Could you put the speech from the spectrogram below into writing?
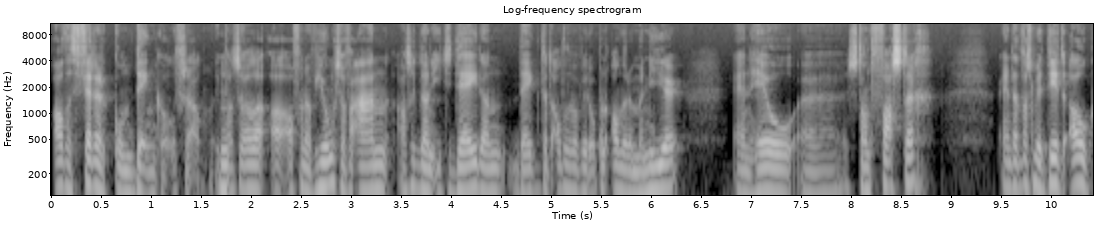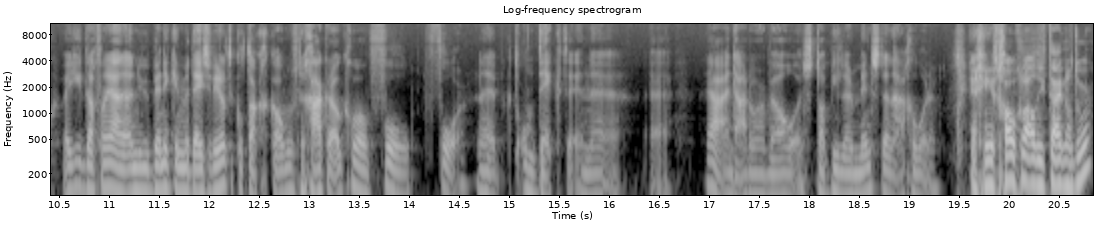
altijd verder kon denken of zo. Ik Hm. was wel al, al vanaf jongs af aan, als ik dan iets deed, dan deed ik dat altijd wel weer op een andere manier. En heel standvastig. En dat was met dit ook. Weet je, ik dacht van ja, nou, nu ben ik in met deze wereld in contact gekomen, dus dan ga ik er ook gewoon vol voor. Dan heb ik het ontdekt en, eh, eh, ja, en daardoor wel een stabieler mens daarna geworden. En ging het goochelen al die tijd nog door?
